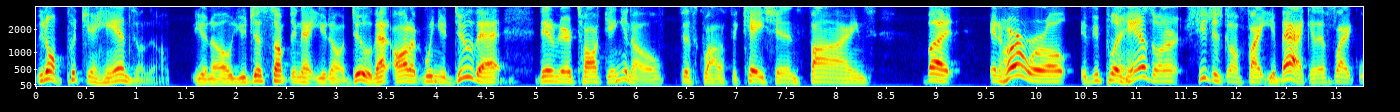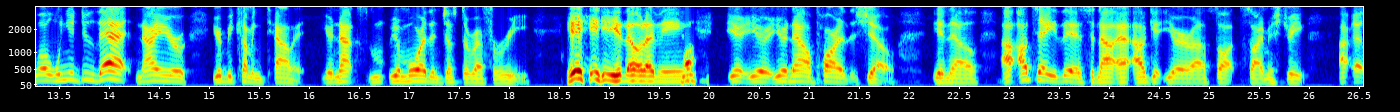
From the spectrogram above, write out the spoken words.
you don't put your hands on them you know you're just something that you don't do that ought to, when you do that then they're talking you know disqualifications fines but in her world, if you put hands on her, she's just gonna fight you back. And it's like, well, when you do that, now you're you're becoming talent. You're not you're more than just a referee. you know what I mean? You're you're you're now part of the show. You know, I'll, I'll tell you this, and I'll, I'll get your uh, thoughts, Simon Street. I,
